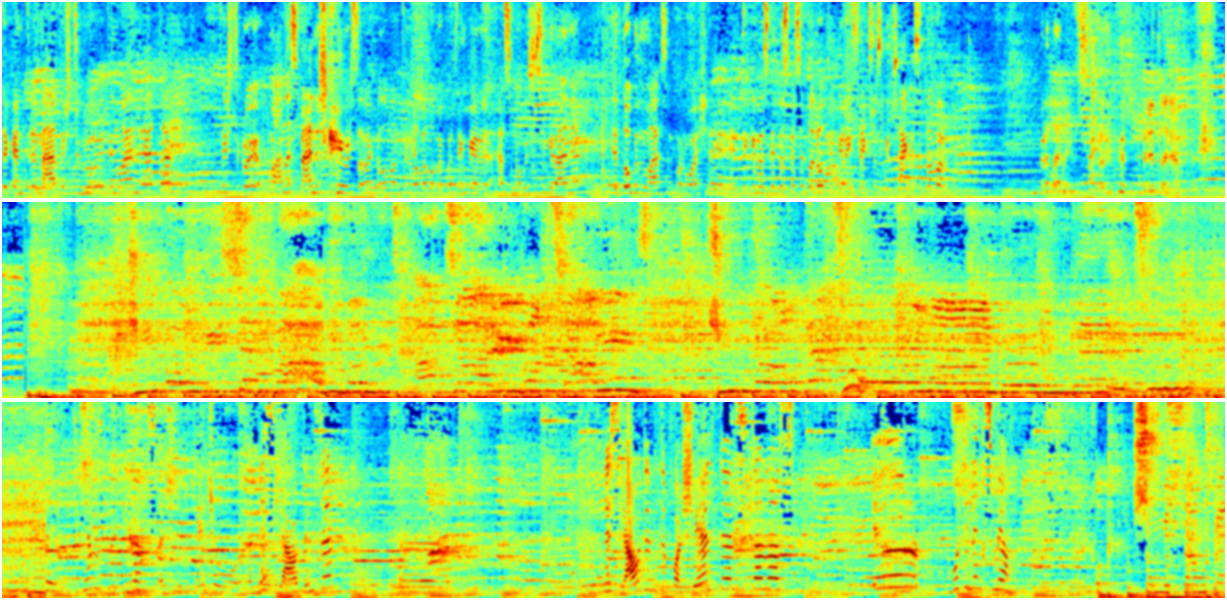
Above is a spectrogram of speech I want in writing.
tik antri metai iš tikrųjų dainuojant duete. Tai iš tikrųjų man asmeniškai už save kalbant, tai labai labai patinka ir esam labai susigyvenę ir daug dainų esam paruošę ir tikimės, kad viskas ir toliau taip gerai seksis, kaip sekasi dabar. Pritarė. Pritarė. pašėlti ant scenos ir būti linksmiem. Show me some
